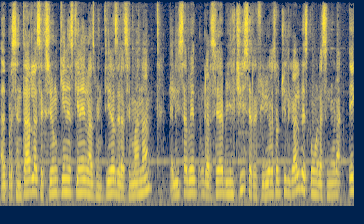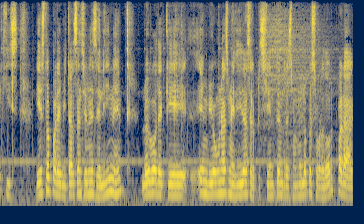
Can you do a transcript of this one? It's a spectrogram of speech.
Al presentar la sección Quienes quieren las mentiras de la semana, Elizabeth García Vilchi se refirió a Xochitl Galvez como la señora X, y esto para evitar sanciones del INE, luego de que envió unas medidas al presidente Andrés Manuel López Obrador para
